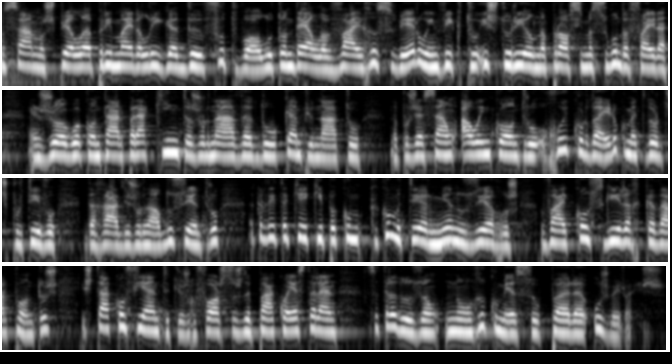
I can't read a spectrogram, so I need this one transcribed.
Começamos pela Primeira Liga de Futebol. O Tondela vai receber o invicto Estoril na próxima segunda-feira, em jogo a contar para a quinta jornada do campeonato. Na projeção ao encontro, Rui Cordeiro, comentador desportivo da Rádio Jornal do Centro, acredita que a equipa que cometer menos erros vai conseguir arrecadar pontos e está confiante que os reforços de Paco Estaran se traduzam num recomeço para os Beirões.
